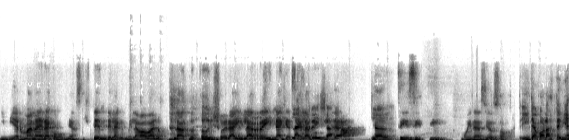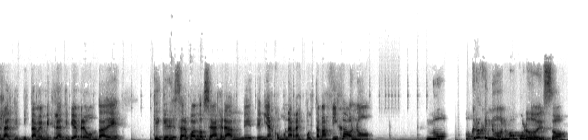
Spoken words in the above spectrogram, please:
y mi hermana era como mi asistente, la que me lavaba los platos, todo, y yo era ahí la reina que hacía la, la Claro. Sí, sí, sí, muy gracioso. Y te acordás, tenías la, también viste la típica pregunta de ¿qué quieres ser cuando seas grande? ¿Tenías como una respuesta más fija o no? No, creo que no, no me acuerdo de eso.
